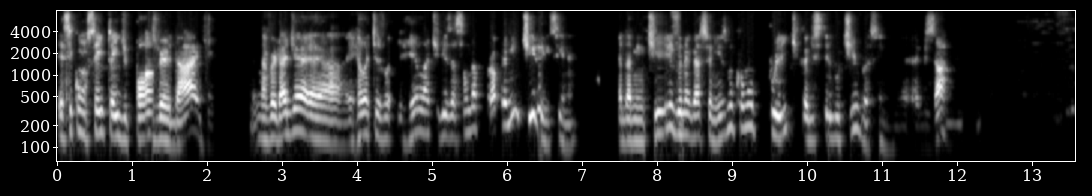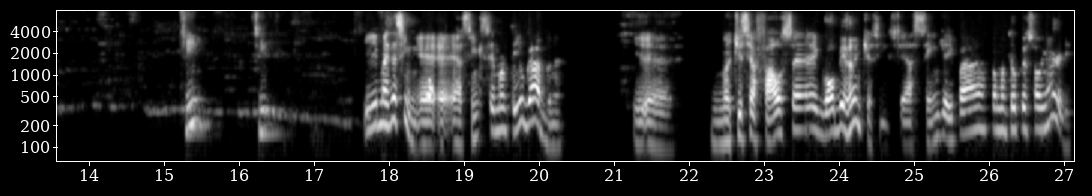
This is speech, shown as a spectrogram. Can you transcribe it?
Esse conceito aí de pós-verdade, na verdade é, é a relativização da própria mentira em si, né? É da mentira e do negacionismo como política distributiva, assim, é bizarro. Sim, sim. E, mas assim, é, é, é assim que você mantém o gado, né? E, é, notícia falsa é igual berrante, assim, você acende aí para manter o pessoal em ordem.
